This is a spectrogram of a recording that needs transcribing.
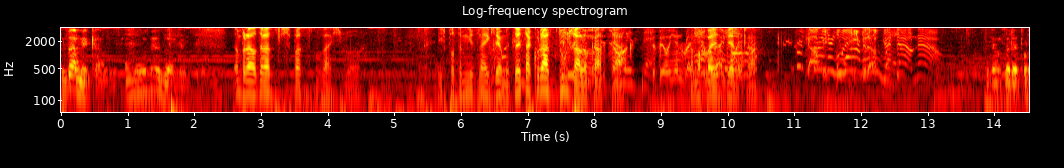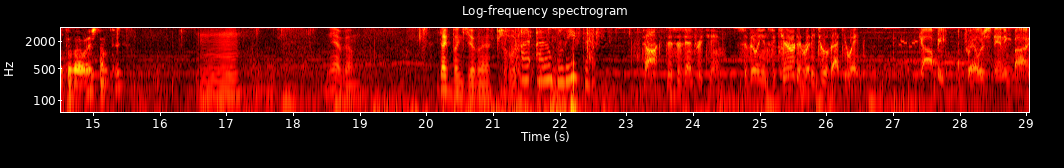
Zamykam. Panowie, zamykam. Dobra, od razu trzeba skuwać, bo... Ich potem nie znajdziemy. To jest akurat duża lokacja. Ta mapa to jest wielka. Get down now! Ty tam zareportowałeś tamty? Mm, nie wiem. I tak będziemy przechodzić. I, I don't believe this. Talk. This is entry team. Civilian secured and ready to evacuate. Copy. Trailer standing by.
